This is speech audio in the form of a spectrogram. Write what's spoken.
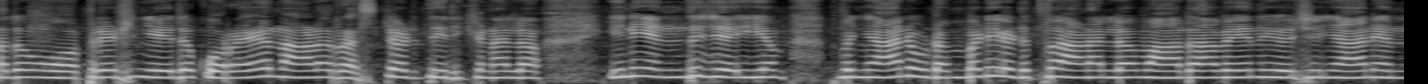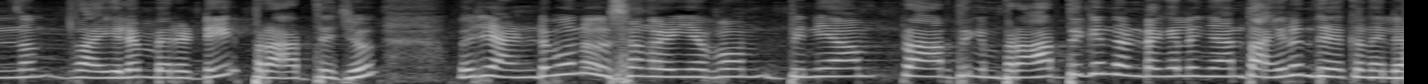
അത് ഓപ്പറേഷൻ ചെയ്ത് കുറേ നാൾ റെസ്റ്റ് എടുത്തിരിക്കണമല്ലോ ഇനി എന്ത് ചെയ്യും? അപ്പോൾ ഞാൻ ഉടമ്പടി എടുത്തതാണല്ലോ മാതാവേ എന്ന് ചോദിച്ചു ഞാൻ എന്നും തൈലം പുരട്ടി പ്രാർത്ഥിച്ചു. ഒരു രണ്ട് മൂന്ന് ദിവസം കഴിഞ്ഞപ്പം പിന്നെ ഞാൻ പ്രാർത്ഥിക്കും. പ്രാർത്ഥിക്കുന്നുണ്ടെങ്കിലും ഞാൻ തൈലം തേക്കുന്നില്ല.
